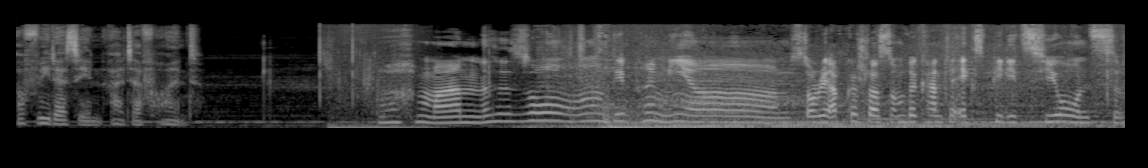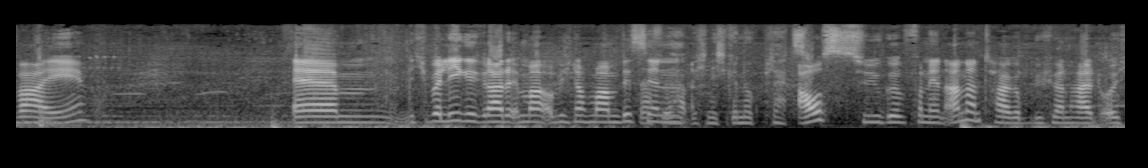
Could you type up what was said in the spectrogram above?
Auf Wiedersehen, alter Freund. Ach man, das ist so deprimierend. Story abgeschlossen, unbekannte Expedition 2. Ähm, ich überlege gerade immer, ob ich noch mal ein bisschen ich nicht genug Platz. Auszüge von den anderen Tagebüchern halt euch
